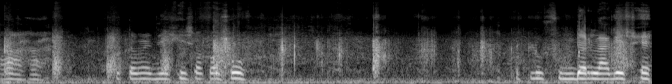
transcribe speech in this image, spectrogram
હા હા તો તમે દેખી શકો છો કેટલું સુંદર લાગે છે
